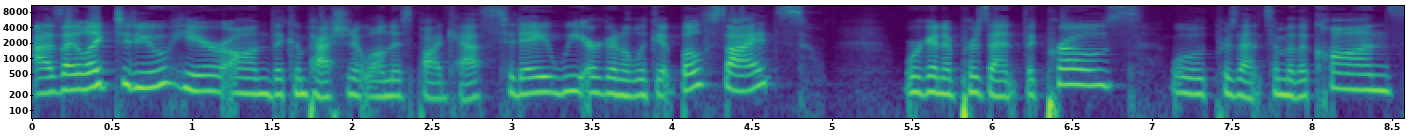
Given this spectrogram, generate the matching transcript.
as I like to do here on the Compassionate Wellness Podcast, today we are going to look at both sides. We're going to present the pros, we'll present some of the cons,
